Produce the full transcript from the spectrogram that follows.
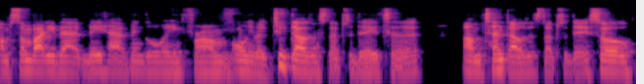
um somebody that may have been going from only like 2000 steps a day to um 10,000 steps a day so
